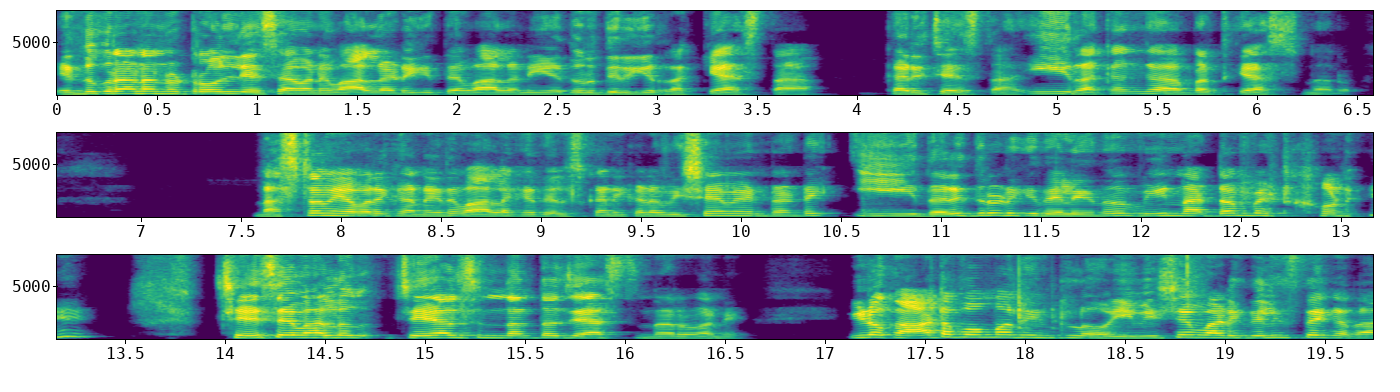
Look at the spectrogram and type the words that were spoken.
ఎందుకురా నన్ను ట్రోల్ చేశావని వాళ్ళడిగితే వాళ్ళని ఎదురు తిరిగి రక్కేస్తా, కరిచేస్తా ఈ రకంగా బ్రతికేస్తున్నారు. నష్టం ఎవరికనేది వాళ్ళకే తెలుసు. కానీ ఇక్కడ విషయం ఏంటంటే ఈ దరిద్రుడికి తెలియదు వీడిని అడ్డం పెట్టుకొని చేసేవాళ్ళు చేయాల్సిందంతా చేస్తున్నారు అని. ఈడొక ఆట బొమ్మ దీంట్లో. ఈ విషయం వాడికి తెలిస్తే కదా!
